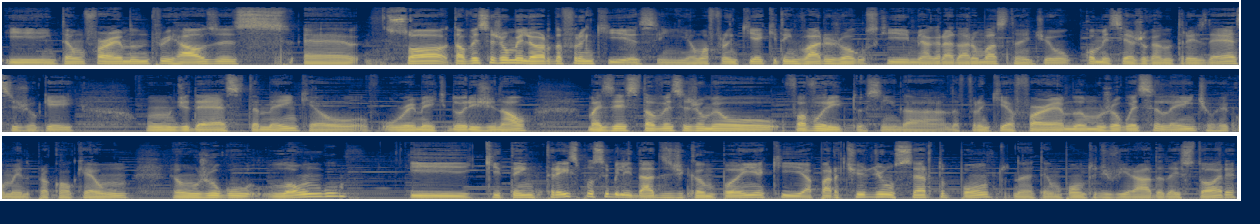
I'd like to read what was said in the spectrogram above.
E então Fire Emblem Three Houses é só, talvez seja o melhor da franquia, assim. É uma franquia que tem vários jogos que me agradaram bastante. Eu comecei a jogar no 3DS, joguei um de DS também, que é o, o remake do original. Mas esse talvez seja o meu favorito, assim, da, da franquia Fire Emblem. Um jogo excelente, eu recomendo para qualquer um. É um jogo longo e que tem três possibilidades de campanha que, a partir de um certo ponto, né, tem um ponto de virada da história,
